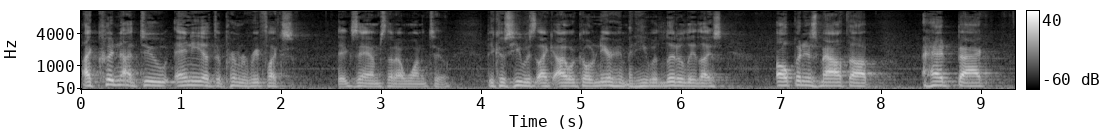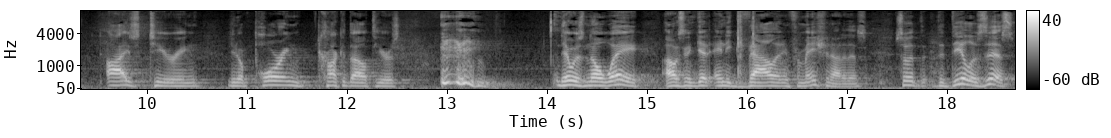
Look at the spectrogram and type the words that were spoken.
I could not do any of the primitive reflex exams that I wanted to because he was like, I would go near him and he would literally like open his mouth up, head back, eyes tearing, you know, pouring crocodile tears. there was no way I was going to get any valid information out of this. So the, the deal is this.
